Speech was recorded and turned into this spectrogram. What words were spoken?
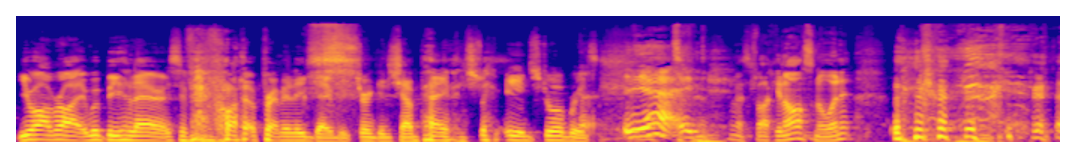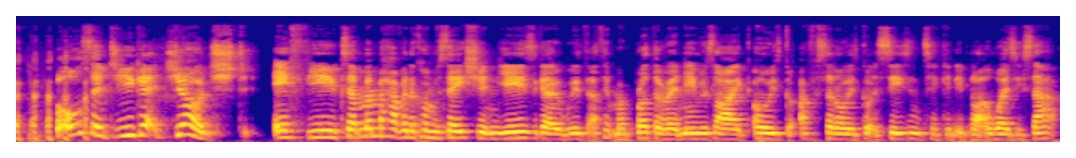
You are right. It would be hilarious if everyone at a Premier League game was drinking champagne and eating strawberries. Uh, yeah. It, That's fucking Arsenal, isn't it? but also, do you get judged if you? Because I remember having a conversation years ago with I think my brother, and he was like, "Oh, he's got." I've said, "Oh, he's got a season ticket." He'd be like, "Oh, where's he sat?"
